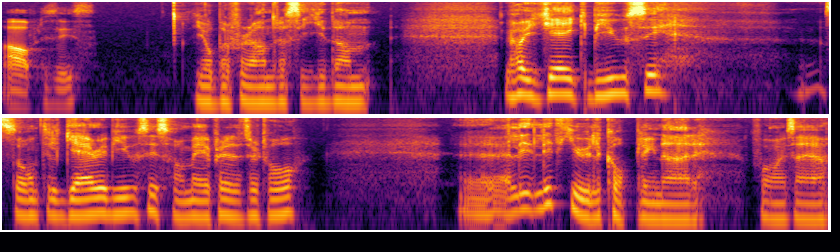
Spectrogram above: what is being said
Ja, precis. Jobbar för andra sidan. Vi har Jake Busey. Son till Gary Busey som var med i Predator 2. Eh, li- lite kul koppling där, får man ju säga.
